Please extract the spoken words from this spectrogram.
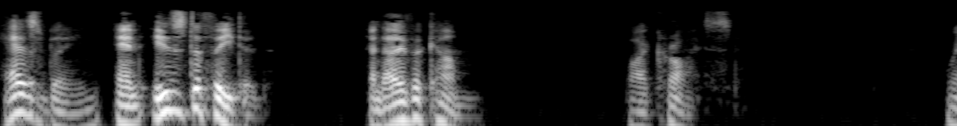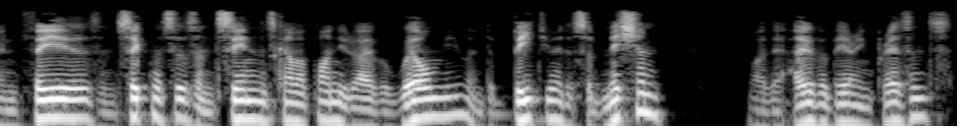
has been and is defeated and overcome by Christ. When fears and sicknesses and sins come upon you to overwhelm you and to beat you into submission by their overbearing presence,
